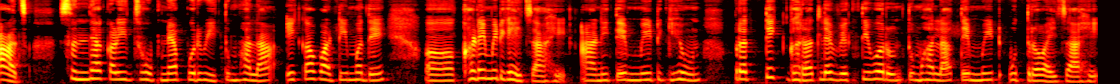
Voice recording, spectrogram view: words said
आज संध्याकाळी झोपण्यापूर्वी तुम्हाला एका वाटीमध्ये खडे मीठ घ्यायचं आहे आणि ते मीठ घेऊन प्रत्येक घरातल्या व्यक्तीवरून तुम्हाला ते मीठ उतरवायचं आहे.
